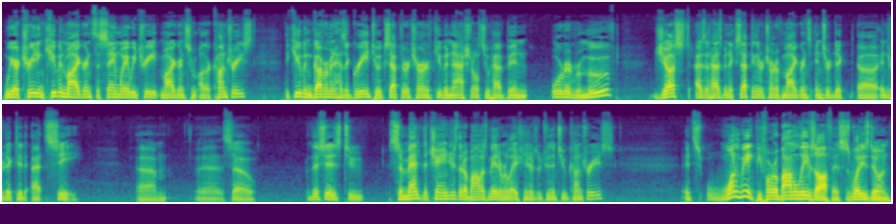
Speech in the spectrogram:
we are treating Cuban migrants the same way we treat migrants from other countries. The Cuban government has agreed to accept the return of Cuban nationals who have been ordered removed, just as it has been accepting the return of migrants interdict, uh, interdicted at sea. Um, uh, so this is to cement the changes that Obama's made in relationships between the two countries. It's one week before Obama leaves office, is what he's doing.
